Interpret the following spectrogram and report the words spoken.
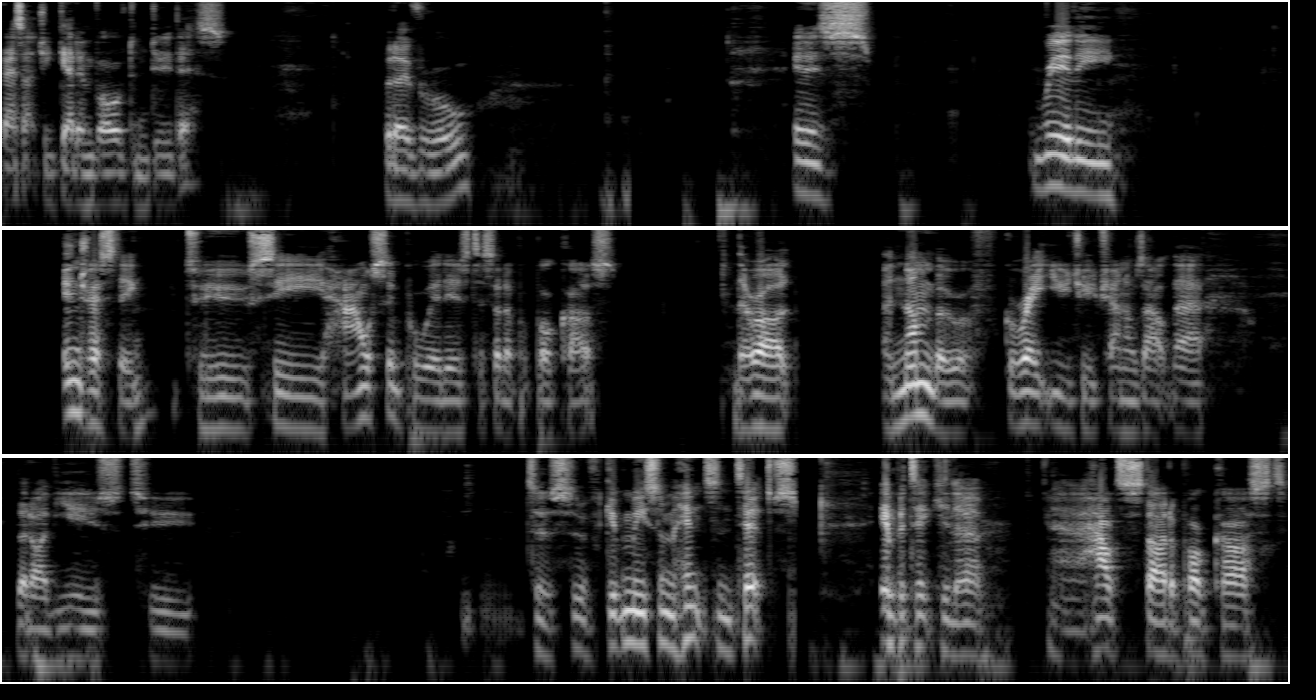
let's actually get involved and do this. But overall, it is really interesting to see how simple it is to set up a podcast. There are a number of great YouTube channels out there that I've used to to sort of give me some hints and tips. In particular, uh, how to start a podcast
